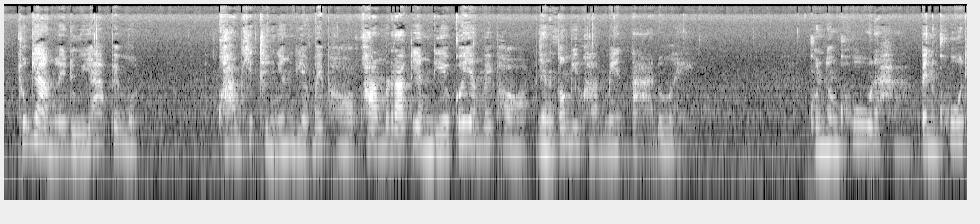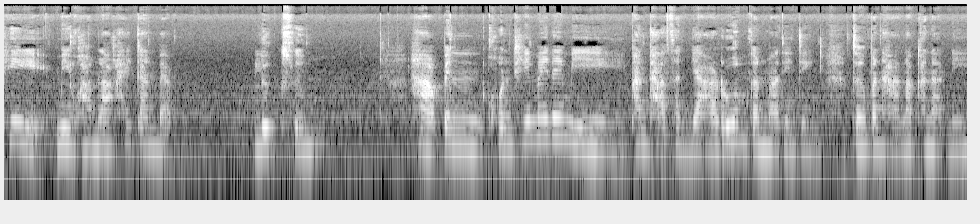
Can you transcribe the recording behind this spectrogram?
ๆ ทุกอย่างเลยดูยากไปหมด ความคิดถึงอย่างเดียวไม่พอ ความรักอย่างเดียวก็ยังไม่พอ ยังต้องมีความเมตตาด้วย คุณทั้งคู่นะคะ เป็นคู่ที่มีความรักให้กันแบบลึกซึ้ง หากเป็นคนที่ไม่ได้มีพันธสัญญาร่วมกันมาจริง ๆ เจอปัญหาหนักขนาดนี้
